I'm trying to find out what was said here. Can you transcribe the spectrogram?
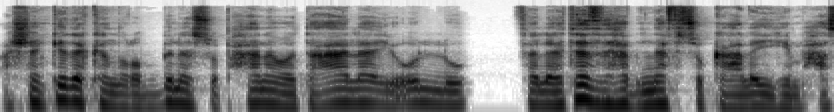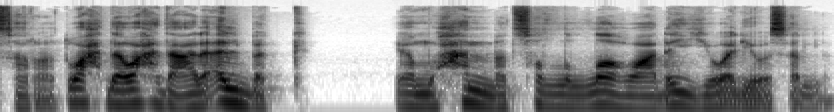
عشان كده كان ربنا سبحانه وتعالى يقول له فلا تذهب نفسك عليهم حسرات. واحدة واحدة على قلبك يا محمد صلى الله عليه وآله وسلم.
